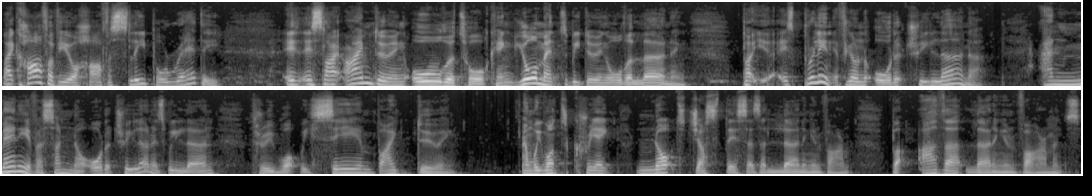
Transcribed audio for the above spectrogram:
Like half of you are half asleep already. It's like I'm doing all the talking, you're meant to be doing all the learning. But it's brilliant if you're an auditory learner. And many of us are not auditory learners. We learn through what we see and by doing. And we want to create not just this as a learning environment, but other learning environments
